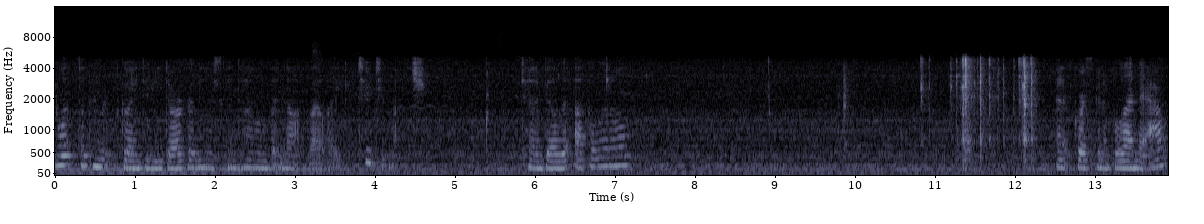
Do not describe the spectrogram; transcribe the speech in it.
you want something that's going to be darker than your skin tone, but not by like too, too much kind of build it up a little. And of course going to blend it out.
